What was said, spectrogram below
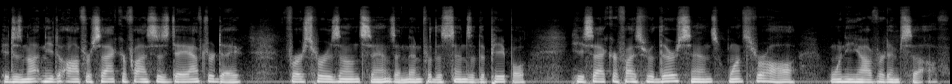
he does not need to offer sacrifices day after day, first for his own sins and then for the sins of the people. He sacrificed for their sins once for all when he offered himself.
